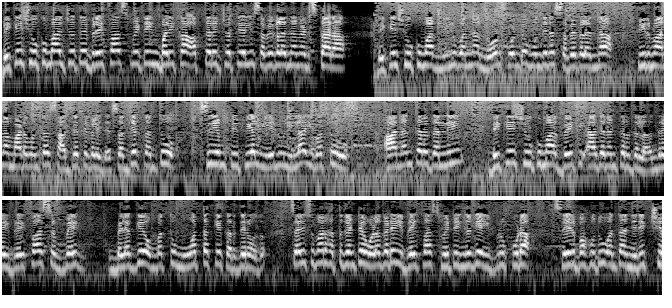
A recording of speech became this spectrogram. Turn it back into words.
ಡಿಕೆ ಶಿವಕುಮಾರ್ ಜೊತೆ ಬ್ರೇಕ್ಫಾಸ್ಟ್ ಮೀಟಿಂಗ್ ಬಳಿಕ ಆಪ್ತರ ಜೊತೆಯಲ್ಲಿ ಸಭೆಗಳನ್ನ ನಡೆಸ್ತಾರಾ? ಡಿಕೆ ಶಿವಕುಮಾರ್ ನಿಲುವನ್ನ ನೋಡಿಕೊಂಡು ಮುಂದಿನ ಸಭೆಗಳನ್ನ ತೀರ್ಮಾನ ಮಾಡುವಂತ ಸಾಧ್ಯತೆಗಳಿದೆ. ಸದ್ಯಕ್ಕಂತೂ ಸಿಎಂ ಟಿಪಿಎಲ್ ಏನೂ ಇಲ್ಲ. ಇವತ್ತು ಆ ನಂತರದಲ್ಲಿ ಡಿಕೆ ಶಿವಕುಮಾರ್ ಭೇಟಿ ಆದ ನಂತರದಲ್ಲ. ಅಂದ್ರೆ ಈ ಬ್ರೇಕ್ಫಾಸ್ಟ್ ಬೆಳಗ್ಗೆ ಒಂಬತ್ತು ಮೂವತ್ತಕ್ಕೆ ಕರೆದಿರೋದು. ಸರಿ, ಸುಮಾರು ಹತ್ತು ಗಂಟೆ ಒಳಗಡೆ ಈ ಬ್ರೇಕ್ಫಾಸ್ಟ್ ಮೀಟಿಂಗ್ಗೆ ಇಬ್ರು ಕೂಡ ಸೇರಬಹುದು ಅಂತ ನಿರೀಕ್ಷೆ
